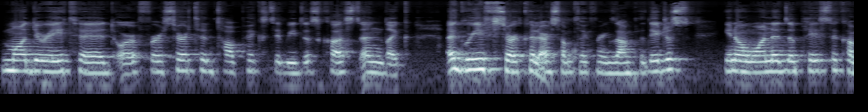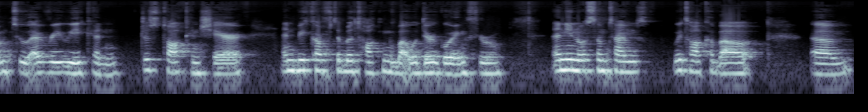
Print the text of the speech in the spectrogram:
moderated or for certain topics to be discussed and like a grief circle or something, for example. They just you know, wanted a place to come to every week and just talk and share and be comfortable talking about what they're going through. And, you know, sometimes we talk about, um,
